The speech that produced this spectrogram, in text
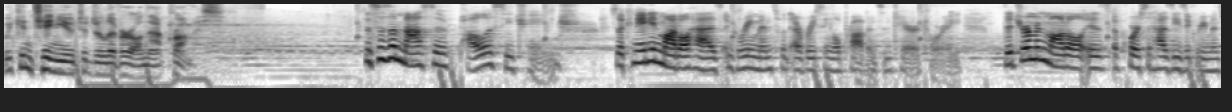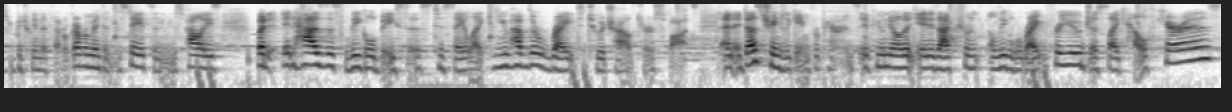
we continue to deliver on that promise. This is a massive policy change. So the Canadian model has agreements with every single province and territory. The German model is, of course, it has these agreements between the federal government and the states and municipalities, but it has this legal basis to say, like, you have the right to a childcare spot. And it does change the game for parents. If you know that it is actually a legal right for you, just like healthcare is,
